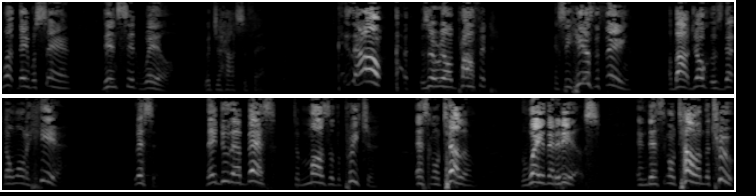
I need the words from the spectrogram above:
what they were saying didn't sit well with Jehoshaphat. He said, Oh, is there a real prophet? And see, here's the thing about jokers that don't want to hear. Listen, they do their best to muzzle the preacher that's going to tell them the way that it is. And that's going to tell them the truth.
